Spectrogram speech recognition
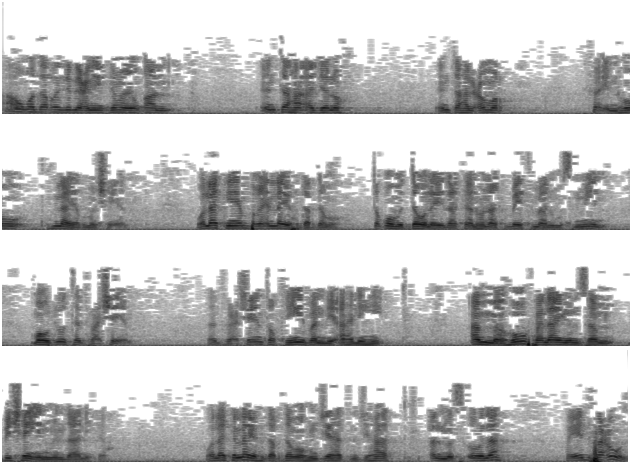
أو غدا الرجل يعني كما يقال انتهى أجله انتهى العمر فإنه لا يضمن شيئا. ولكن ينبغي أن لا يهدر دمه. تقوم الدولة إذا كان هناك بيت مال المسلمين موجود تدفع شيئا. تدفع شيئا تطييبا لأهله. أما هو فلا يلزم بشيء من ذلك. ولكن لا يهدر دمه من جهة الجهات المسؤولة فيدفعون.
